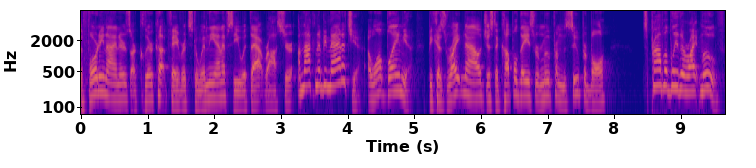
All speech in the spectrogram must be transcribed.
the 49ers are clear cut favorites to win the NFC with that roster, I'm not going to be mad at you. I won't blame you because right now, just a couple days removed from the Super Bowl, it's probably the right move.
